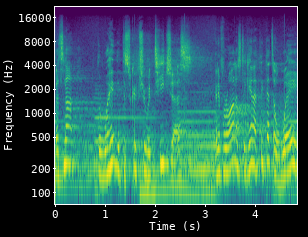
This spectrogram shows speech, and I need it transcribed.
That's not the way that the scripture would teach us. And if we're honest, again, I think that's a way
